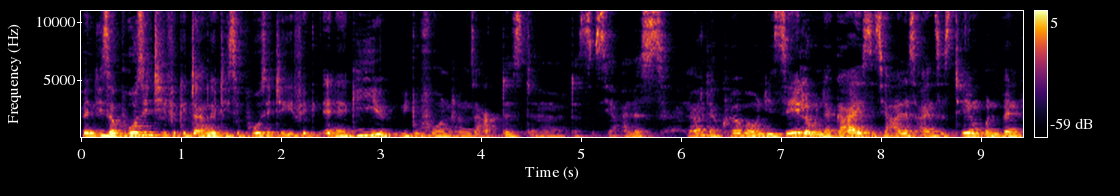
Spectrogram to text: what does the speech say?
wenn dieser positive Gedanke, diese positive Energie, wie du vorhin schon sagtest, äh, das ist ja alles, ne, der Körper und die Seele und der Geist ist ja alles ein System. Und wenn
